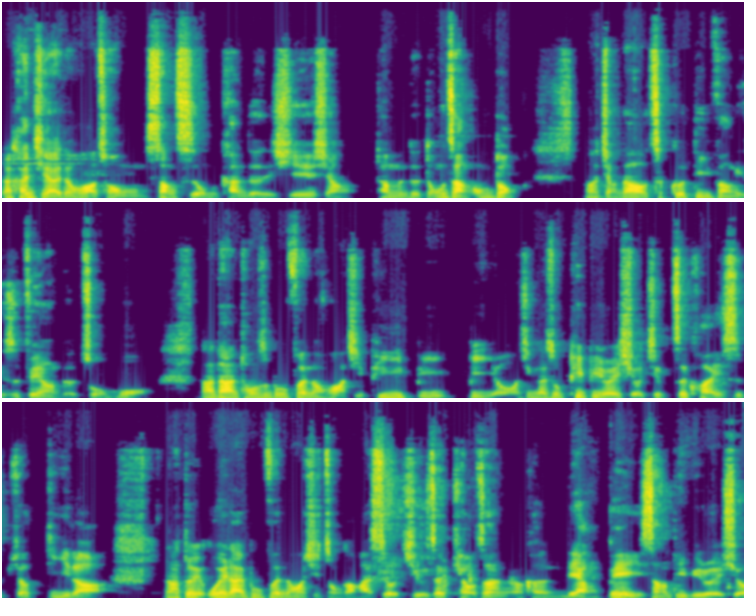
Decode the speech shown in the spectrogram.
那看起来的话，从上次我们看的一些像他们的董事长翁董啊讲到这个地方也是非常的琢磨。那当然，同时部分的话，其实 P/E 比比哦，应该说 P/B ratio 这这块也是比较低啦。那对未来部分的话，其实中钢还是有机会在挑战呃可能两倍以上的 P/B ratio。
